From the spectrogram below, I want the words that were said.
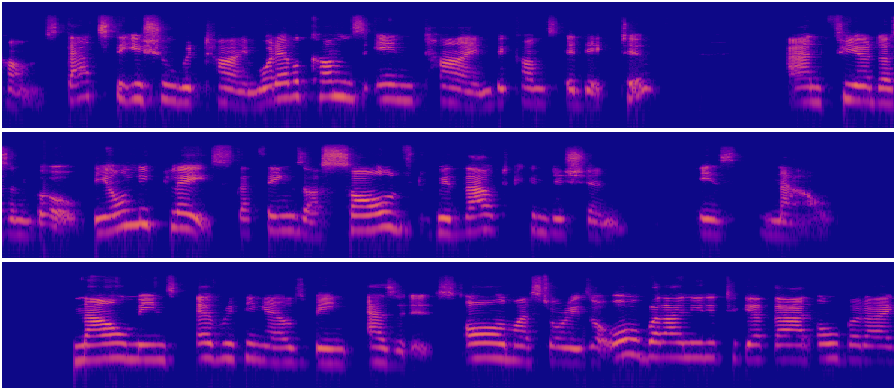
comes. That's the issue with time. Whatever comes in time becomes addictive and fear doesn't go. The only place that things are solved without condition is now. Now means everything else being as it is. All my stories are, oh, but I needed to get that. Oh, but I,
